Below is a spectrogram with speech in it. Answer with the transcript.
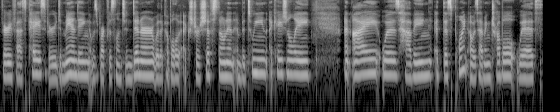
very fast paced, very demanding. It was breakfast, lunch, and dinner with a couple of extra shifts thrown in in between occasionally. And I was having, at this point, I was having trouble with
